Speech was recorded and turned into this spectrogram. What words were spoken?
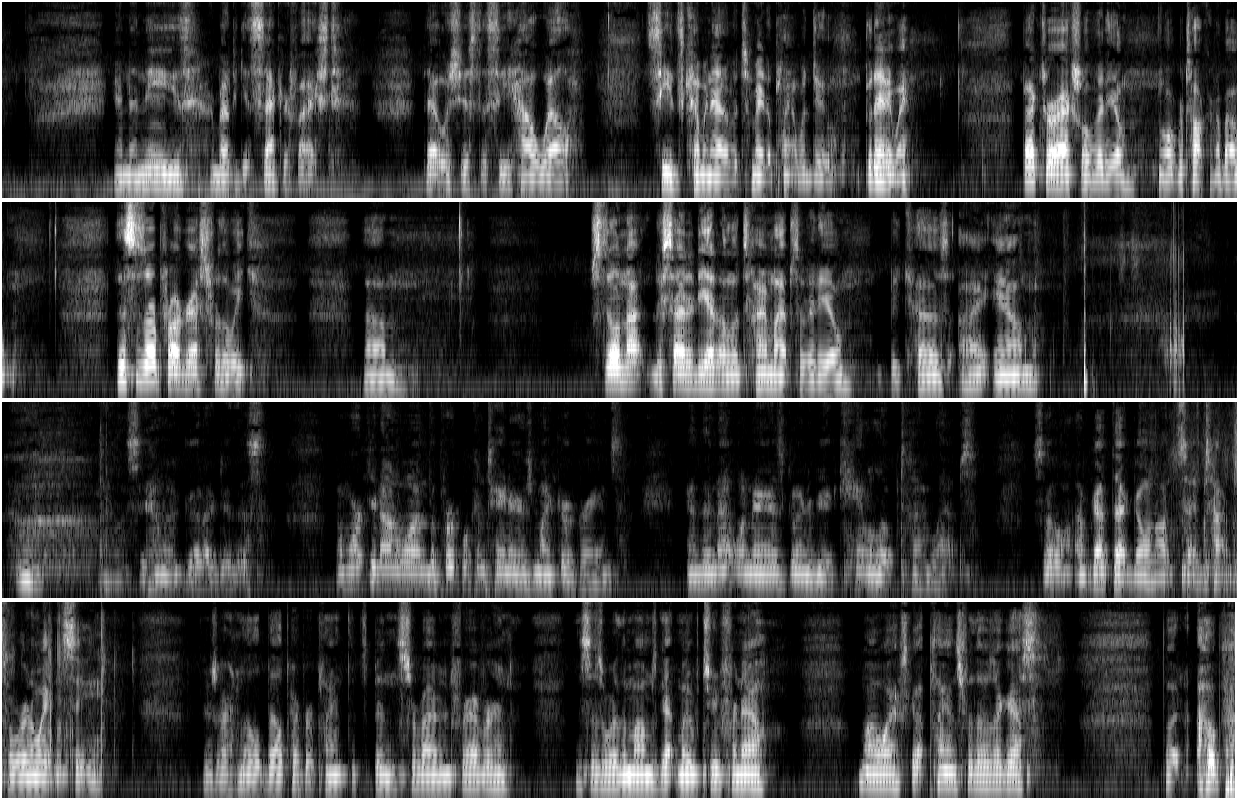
And then these are about to get sacrificed. That was just to see how well seeds coming out of a tomato plant would do. But anyway, back to our actual video, what we're talking about. This is our progress for the week. Um, still not decided yet on the time-lapse video because I am... See how good I do this. I'm working on one. The purple container is microgreens. And then that one there is going to be a cantaloupe time lapse. So I've got that going on at the same time. So we're going to wait and see. There's our little bell pepper plant that's been surviving forever. And this is where the mums got moved to for now. My wife's got plans for those, I guess. But I hope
